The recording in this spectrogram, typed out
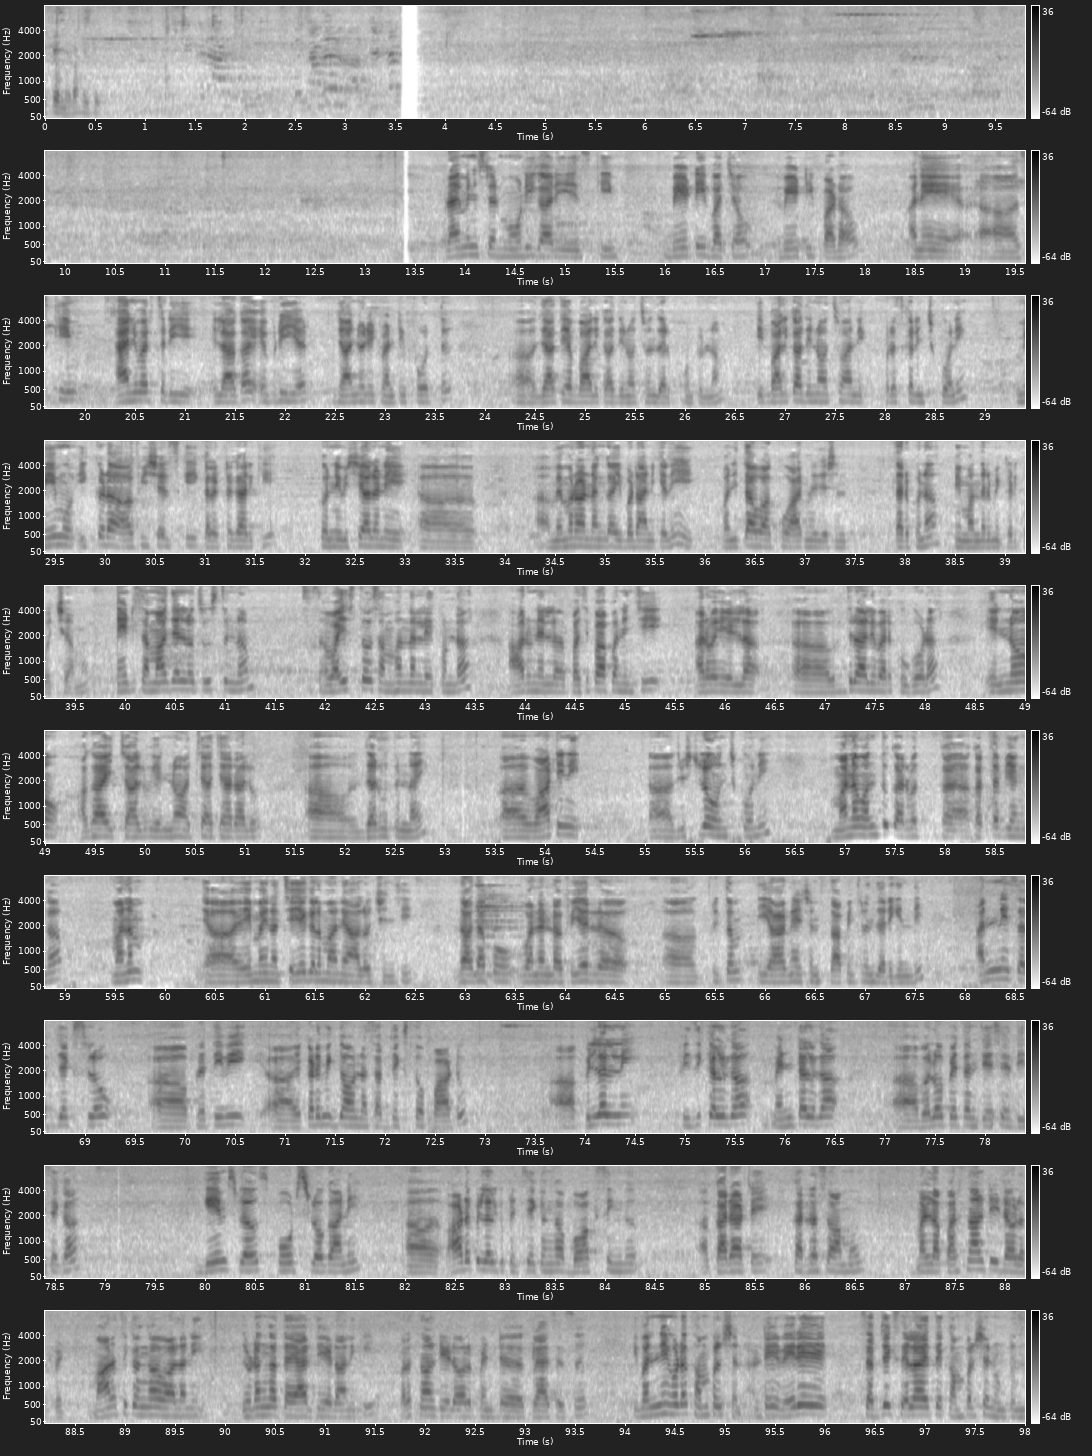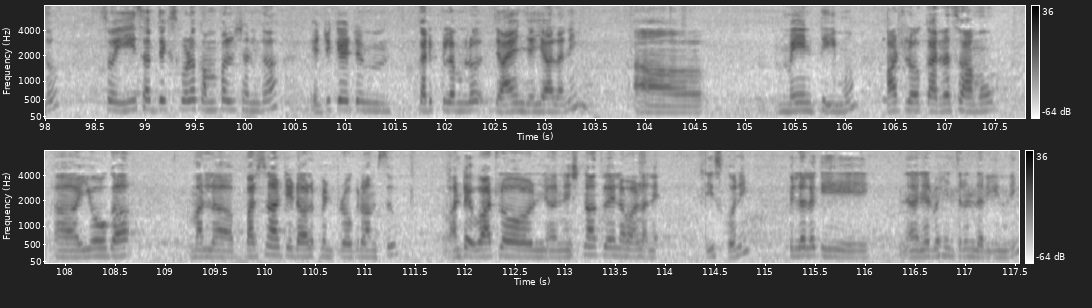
Okay madam ఇటు. Prime minister Modi గారి scheme Beti Bachao Beti Padhao అనే స్కీమ్ యానివర్సరీ లాగా every year January twenty fourth జాతీయ బాలికా దినోత్సవం జరుపుకుంటున్నాం. ఈ బాలికా దినోత్సవాన్ని పురస్కరించుకొని మేము ఇక్కడ ఆఫీషియల్స్కి కలెక్టర్ గారికి కొన్ని విషయాలని మెమరాండంగా ఇవ్వడానికని వనితా వాక్కు ఆర్గనైజేషన్ తరపున మేమందరం ఇక్కడికి వచ్చాము. నేటి సమాజంలో చూస్తున్నాం వయసుతో సంబంధం లేకుండా ఆరు నెలల పసిపాప నుంచి అరవై ఏళ్ళ వృద్ధురాలి వరకు కూడా ఎన్నో అఘాయిత్యాలు ఎన్నో అత్యాచారాలు జరుగుతున్నాయి. వాటిని దృష్టిలో ఉంచుకొని మన వంతు కర్వ క- కర్తవ్యంగా మనం ఏమైనా చేయగలమా అని ఆలోచించి దాదాపు వన్ అండ్ హాఫ్ ఇయర్ క్రితం ఈ ఆర్గనైజేషన్ స్థాపించడం జరిగింది. అన్ని సబ్జెక్ట్స్లో ప్రతివీ ప్రతివి అకాడమిక్గా ఉన్న సబ్జెక్ట్స్తో పాటు పిల్లల్ని ఫిజికల్గా మెంటల్గా బలోపేతం చేసే దిశగా గేమ్స్లో స్పోర్ట్స్లో కానీ ఆడపిల్లలకి ప్రత్యేకంగా బాక్సింగ్ కరాటే కర్రసాము మళ్ళీ పర్సనాలిటీ డెవలప్మెంట్. మానసికంగా వాళ్ళని దృఢంగా తయారు చేయడానికి పర్సనాలిటీ డెవలప్మెంట్ క్లాసెస్ ఇవన్నీ కూడా కంపల్షన్. అంటే వేరే సబ్జెక్ట్స్ ఎలా అయితే కంపల్షన్ ఉంటుందో సో ఈ సబ్జెక్ట్స్ కూడా కంపల్షన్గా ఎడ్యుకేటివ్ కరికులంలో జాయిన్ చేయాలని మెయిన్ థీము. వాటిలో కర్రసాము యోగా మళ్ళీ పర్సనాలిటీ డెవలప్మెంట్ ప్రోగ్రామ్స్ అంటే వాటిలో నిష్ణాతులైన వాళ్ళని తీసుకొని పిల్లలకి నిర్వహించడం జరిగింది.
